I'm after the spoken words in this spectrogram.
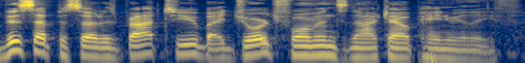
This episode is brought to you by George Foreman's Knockout Pain Relief.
